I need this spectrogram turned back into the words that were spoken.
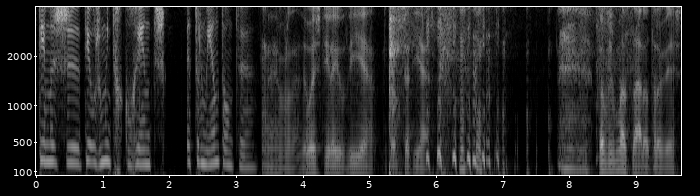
temas eh, teus muito recorrentes. Atormentam-te? É verdade. Eu hoje tirei o dia para vos chatear. para vos maçar outra vez.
